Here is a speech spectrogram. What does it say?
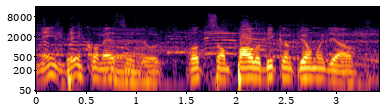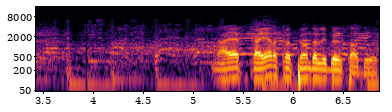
Nem bem começa o jogo. O São Paulo, bicampeão mundial. Na época era campeão da Libertadores.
